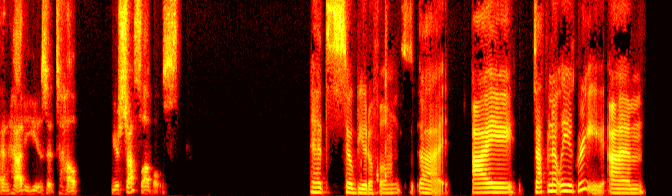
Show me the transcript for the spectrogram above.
and how to use it to help your stress levels. It's so beautiful. Uh, I definitely agree. Um,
